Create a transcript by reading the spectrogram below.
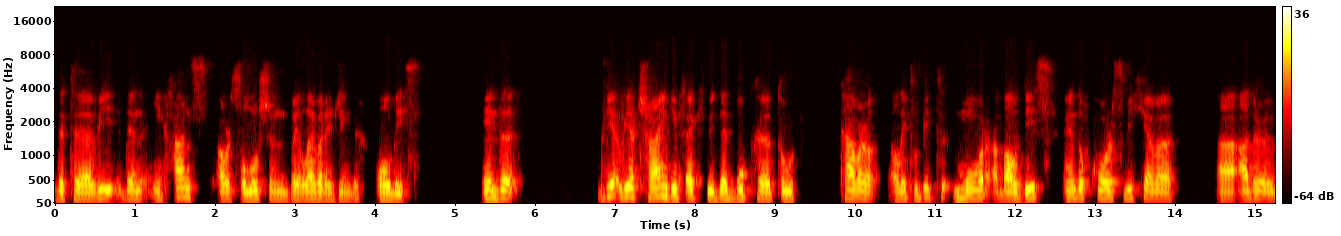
that uh, we then enhance our solution by leveraging all this. And uh, we, are, we are trying, in fact, with that book uh, to cover a little bit more about this. And of course, we have other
